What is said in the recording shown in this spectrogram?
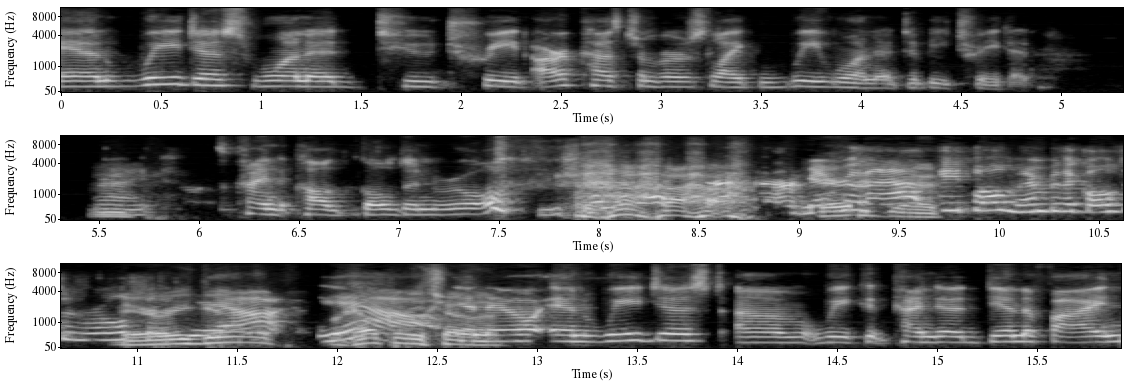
and we just wanted to treat our customers like we wanted to be treated. Right. It's kind of called golden rule. Remember that, good. people? Remember the golden rule? Very good. Yeah, We're yeah. You know, and we just um, we could kind of identify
